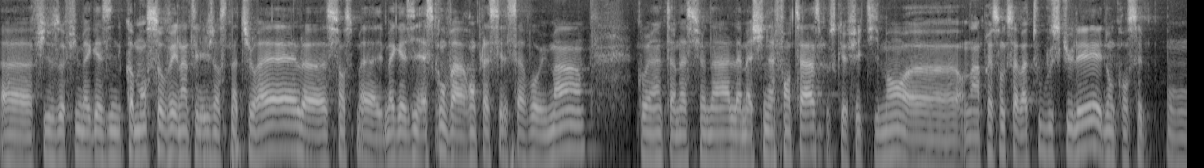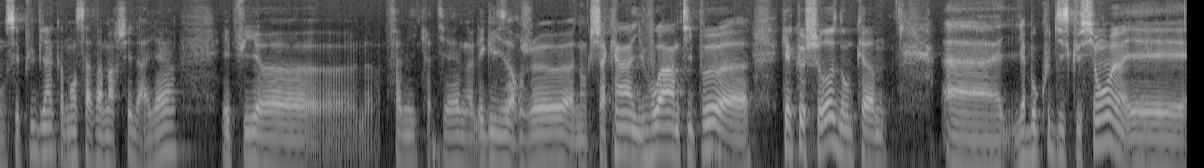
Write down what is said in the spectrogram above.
euh, Philosophie Magazine, comment sauver l'intelligence naturelle, euh, Science Magazine, est-ce qu'on va remplacer le cerveau humain, Courrier international, la machine à fantasmes, parce qu'effectivement, euh, on a l'impression que ça va tout bousculer, et donc on sait, ne sait plus bien comment ça va marcher derrière. Et puis, euh, la famille chrétienne, l'église hors jeu, euh, donc chacun y voit un petit peu quelque chose. Donc, il y a beaucoup de discussions, et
